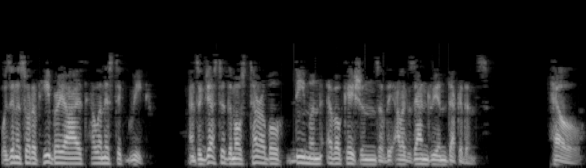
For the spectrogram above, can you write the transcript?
was in a sort of Hebraized Hellenistic Greek, and suggested the most terrible demon evocations of the Alexandrian decadence. Hell,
